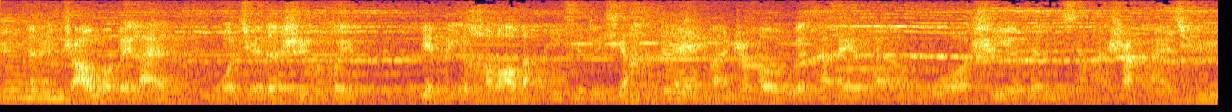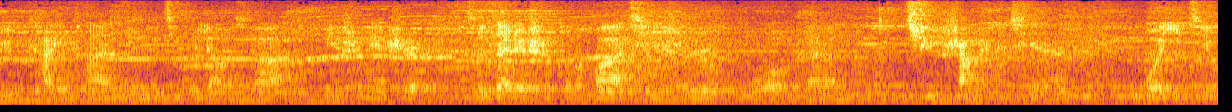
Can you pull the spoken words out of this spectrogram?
嗯，找我未来，我觉得是会变成一个好老板的一些对象。对，完之后问他，哎，呃，我十一月份想来上海去看一看，有没有机会聊一下，面试面试。所以在这时刻的话，其实我呃去上海之前，我已经。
